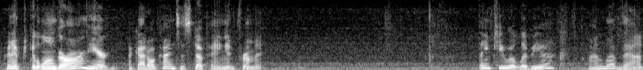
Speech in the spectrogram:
I'm gonna have to get a longer arm here. I got all kinds of stuff hanging from it. Thank you, Olivia. I love that.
